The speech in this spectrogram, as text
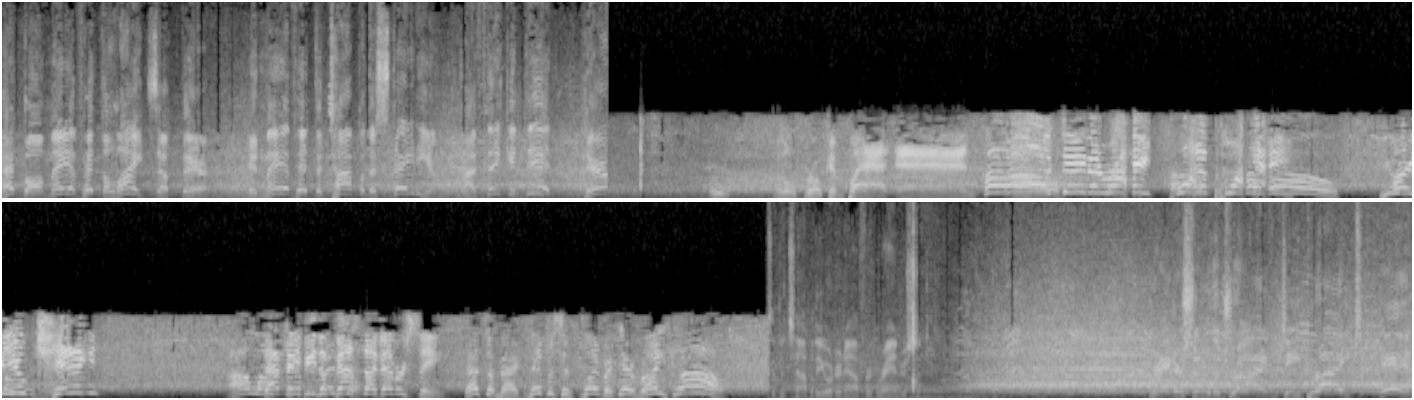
That ball may have hit the lights up there. It may have hit the top of the stadium. I think it did. Darryl. Ooh, a little broken bat and Oh! oh, David Wright! What a oh! play! Oh, Are you kidding? I like That may be the Kevin best I've ever seen. That's a magnificent play by Dave Rice. Wow. To the top of the order now for Granderson. Granderson with a drive deep right. It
